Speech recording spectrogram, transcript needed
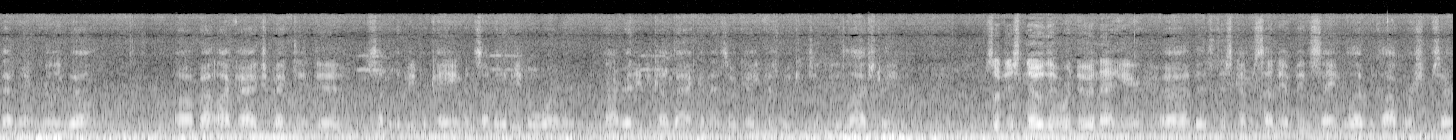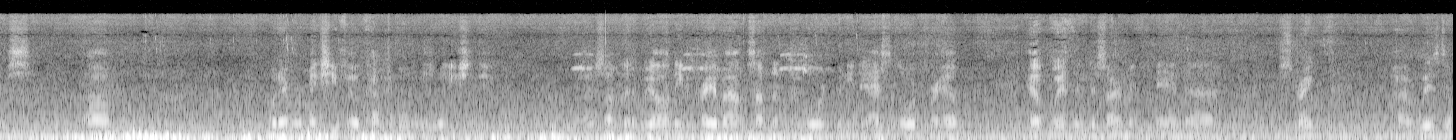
that went really well. Uh, about like I expected. Uh, some of the people came and some of the people were not ready to come back, and that's okay because we continue to live stream. So just know that we're doing that here. Uh, this, this coming Sunday will be the same, 11 o'clock worship service. Um, whatever makes you feel comfortable is what you should do. Uh, something that we all need to pray about, something that the Lord, we need to ask the Lord for help, help with and discernment and uh, strength, uh, wisdom,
